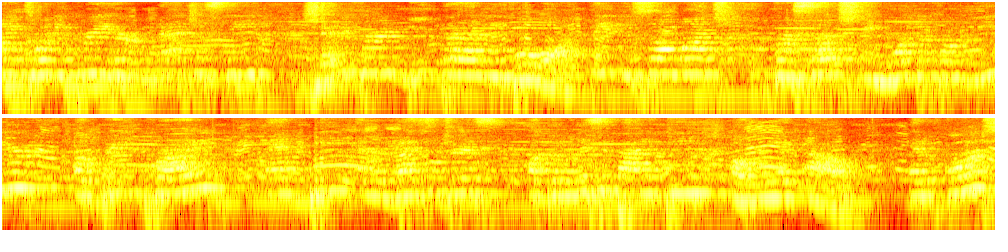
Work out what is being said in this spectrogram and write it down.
2023, Her Majesty Jennifer Mitra Lipuon. Thank you so much for such a wonderful year of bringing pride and being an ambassadress of the municipality of Miagao. And of course,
